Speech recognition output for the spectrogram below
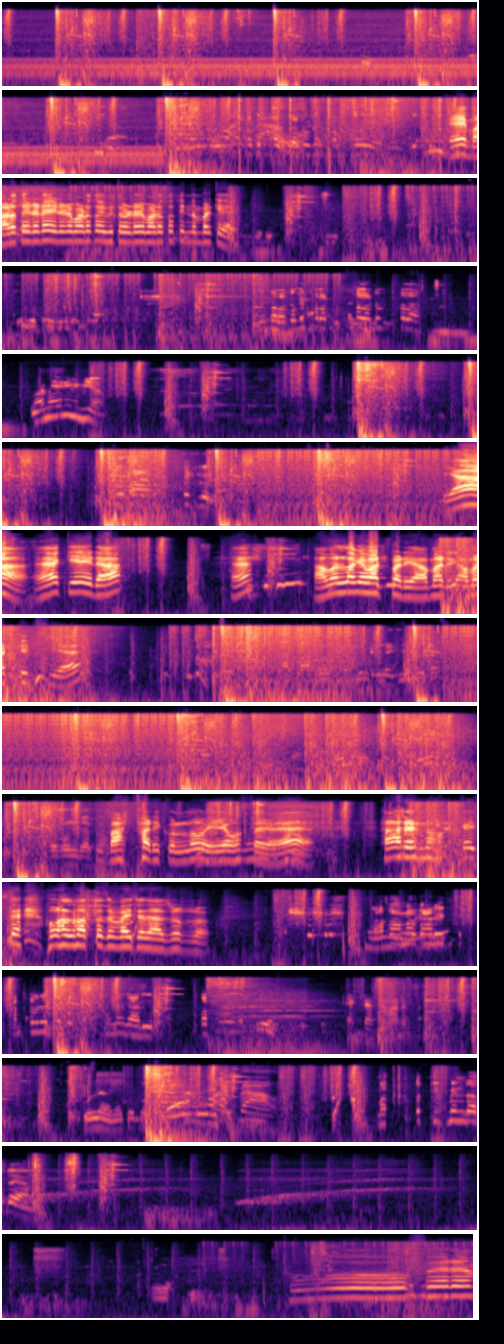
এ মারো তো এটা এটা মারো তো ভিতরে মারো তো তিন নাম্বার কে হ্যাঁ কে এটা? হ্যাঁ? আমার লগে বাট পারে আমার আমার টিপস নিয়ে হ্যাঁ? বাট ফাড়ি করল এই অবস্থায় হ্যাঁ। আরে নকাইছে হল মাত্র যে বাইচে যা সর্র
